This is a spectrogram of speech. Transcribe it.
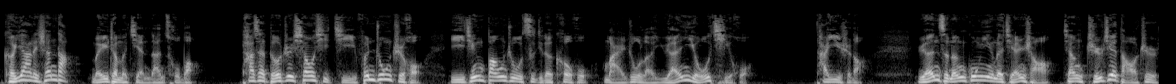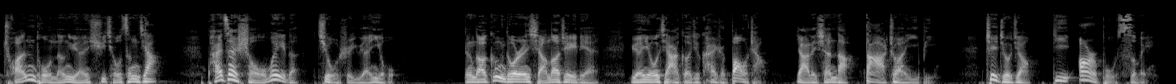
可亚历山大没这么简单粗暴，他在得知消息几分钟之后，已经帮助自己的客户买入了原油期货。他意识到，原子能供应的减少将直接导致传统能源需求增加，排在首位的就是原油。等到更多人想到这一点，原油价格就开始暴涨，亚历山大大赚一笔。这就叫。第二步思维。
